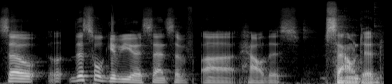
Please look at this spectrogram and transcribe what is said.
So this will give you a sense of uh, how this sounded.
